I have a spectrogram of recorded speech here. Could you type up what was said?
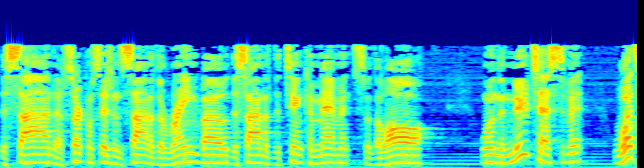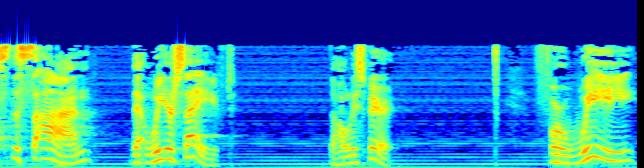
The sign of circumcision, the sign of the rainbow, the sign of the Ten Commandments or the law. Well, in the New Testament, what's the sign that we are saved? The Holy Spirit. For we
